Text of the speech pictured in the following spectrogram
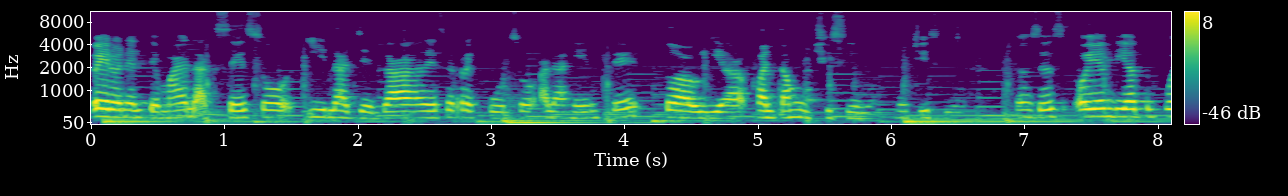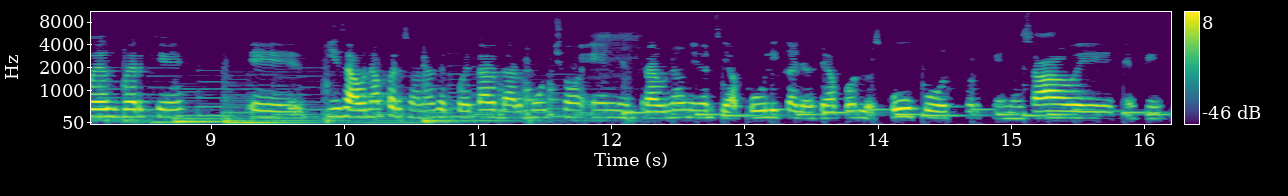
pero en el tema del acceso y la llegada de ese recurso a la gente todavía falta muchísimo, muchísimo. Entonces, hoy en día tú puedes ver que eh, quizá una persona se puede tardar mucho en entrar a una universidad pública, ya sea por los cupos, porque no sabe, en fin.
